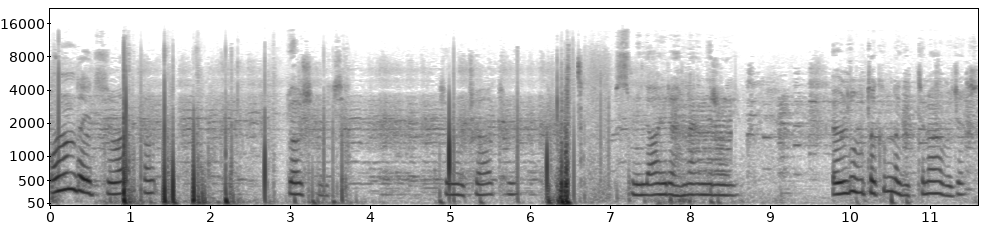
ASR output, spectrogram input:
Onun da yetisi var. Gör şimdi sen. Kim uçağı kim? Bismillahirrahmanirrahim. Öldü bu takım da gitti ne yapacağız?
